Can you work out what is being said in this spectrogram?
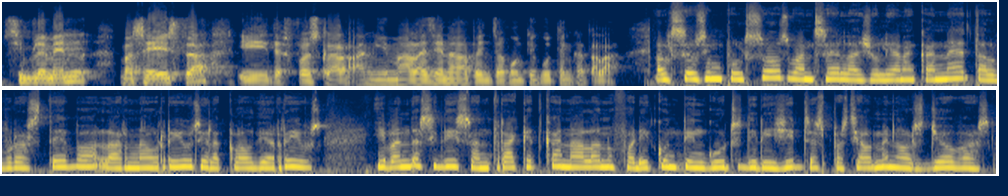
Simplement va ser esta i després, clar, animar la gent a penjar contingut en català. Els seus impulsors van ser la Juliana Canet, el Bru Esteve, l'Arnau Rius i la Clàudia Rius i van decidir centrar aquest canal en oferir continguts dirigits especialment als joves.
